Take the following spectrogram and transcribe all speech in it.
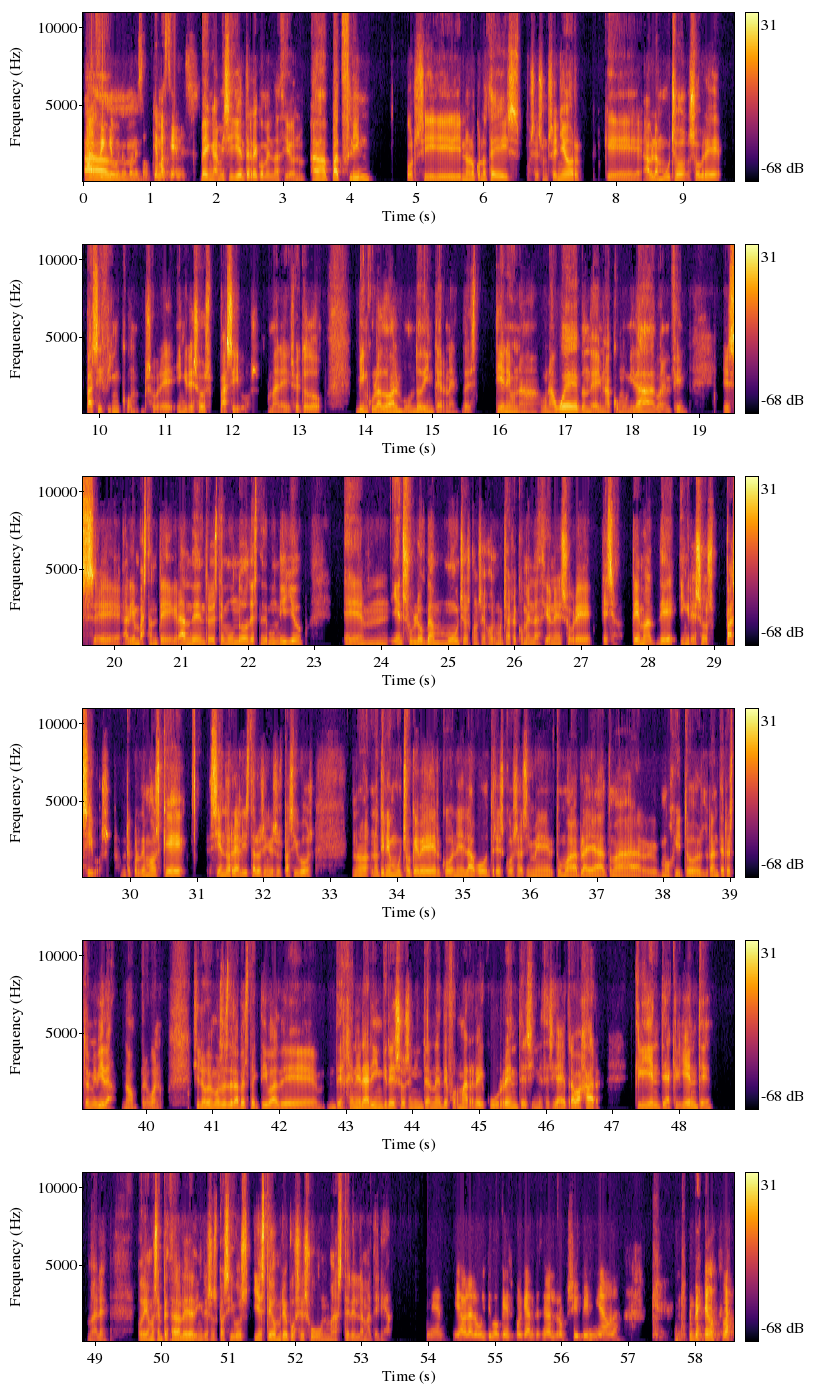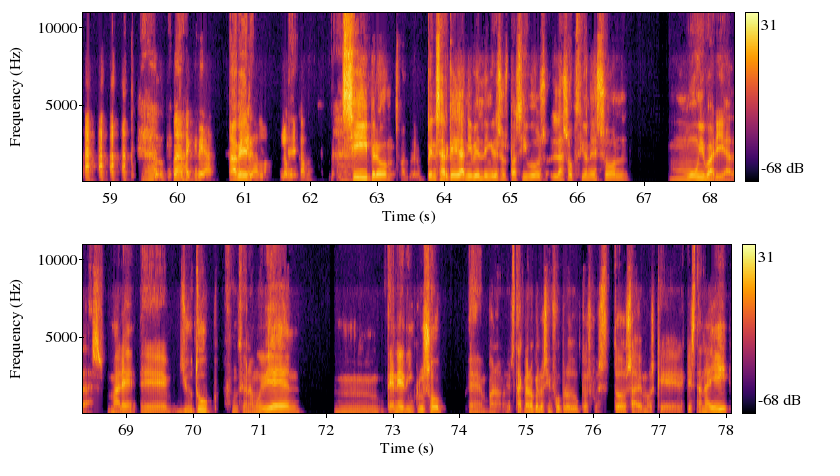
Así que bueno, con eso. ¿Qué más tienes? Venga, mi siguiente recomendación. a Pat Flynn, por si no lo conocéis, pues es un señor que habla mucho sobre passive income, sobre ingresos pasivos. Sobre todo vinculado al mundo de Internet. Entonces, tiene una, una web donde hay una comunidad, bueno, en fin, es eh, alguien bastante grande dentro de este mundo, de este mundillo, em, y en su blog da muchos consejos, muchas recomendaciones sobre ese tema de ingresos pasivos. Recordemos que, siendo realista, los ingresos pasivos no, tiene mucho que ver con el hago tres cosas y me tumbo a la playa a tomar mojitos durante el resto de mi vida, ¿no? Pero bueno, si lo vemos desde la perspectiva de, generar ingresos en Internet de forma recurrente sin necesidad de trabajar cliente a cliente, ¿vale? Podríamos empezar a leer de ingresos pasivos y este hombre pues es un máster en la materia. Bien, y ahora lo último que es, porque antes era el dropshipping y ahora, ¿qué, tenemos para, crear? A ver, lo buscamos. Sí, pero pensar que a nivel de ingresos pasivos las opciones son muy variadas, ¿vale? Eh, YouTube funciona muy bien, mm, tener incluso, eh, bueno, está claro que los infoproductos, pues todos sabemos que, están ahí.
